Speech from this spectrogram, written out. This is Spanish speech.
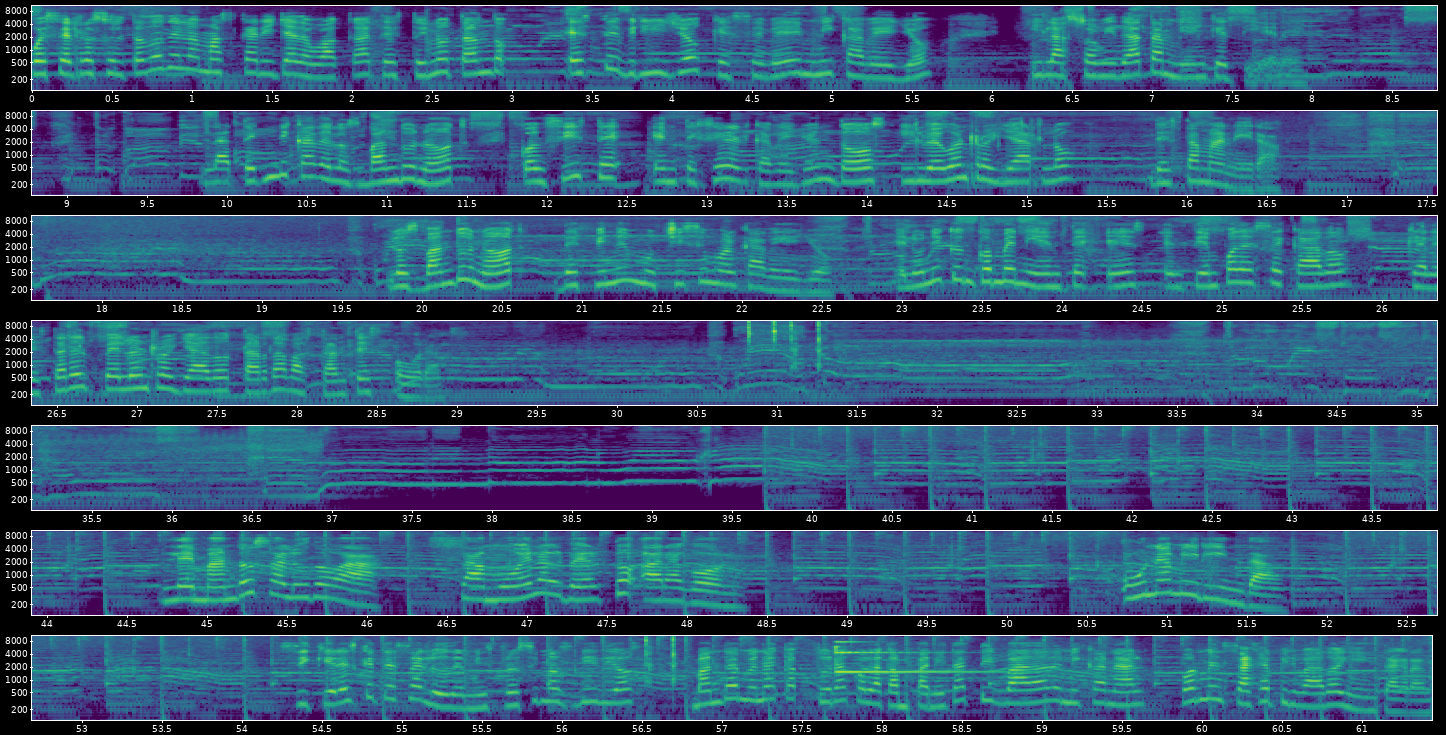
Pues el resultado de la mascarilla de aguacate estoy notando este brillo que se ve en mi cabello y la suavidad también que tiene. La técnica de los bandu knots consiste en tejer el cabello en dos y luego enrollarlo de esta manera. Los bandu knot definen muchísimo el cabello. El único inconveniente es el tiempo de secado que al estar el pelo enrollado tarda bastantes horas. Le mando saludo a Samuel Alberto Aragón, una mirinda. Si quieres que te salude en mis próximos vídeos, mándame una captura con la campanita activada de mi canal por mensaje privado en Instagram.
